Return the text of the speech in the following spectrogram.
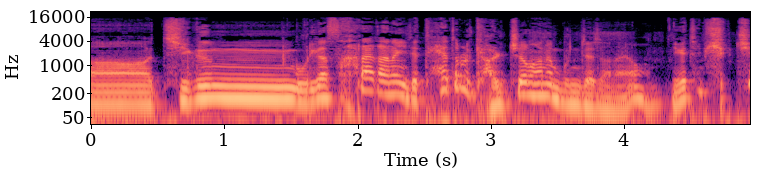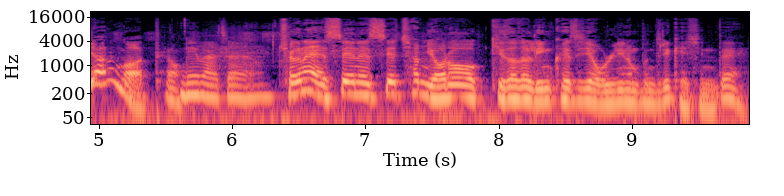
어, 지금 우리가 살아가는 이제 태도를 결정하는 문제잖아요. 이게 참 쉽지 않은 것 같아요. 네, 맞아요. 최근에 SNS에 참 여러 기사들 링크해서 이제 올리는 분들이 계신데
